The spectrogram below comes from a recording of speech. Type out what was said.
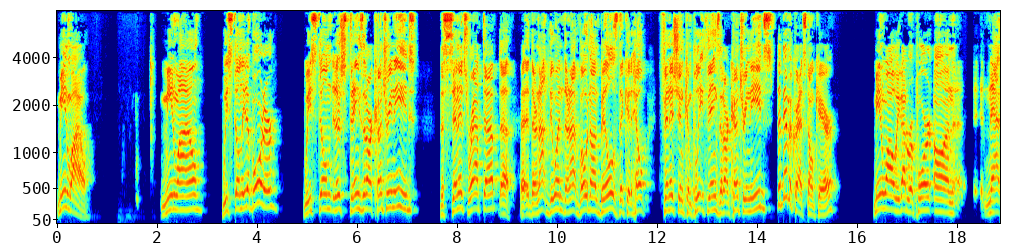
Meanwhile, Meanwhile, we still need a border. We still, there's things that our country needs. The Senate's wrapped up. Uh, uh, they're not doing, they're not voting on bills that could help finish and complete things that our country needs. The Democrats don't care. Meanwhile, we got a report on nat,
